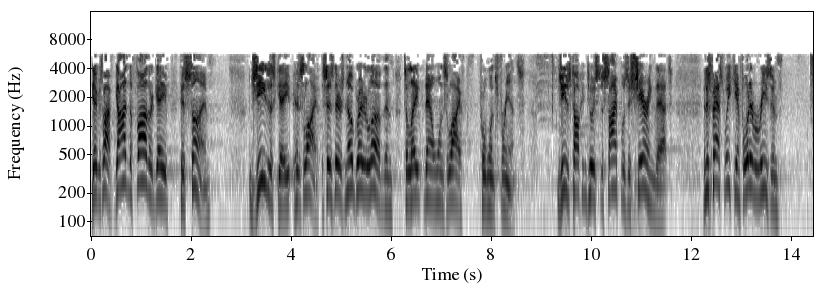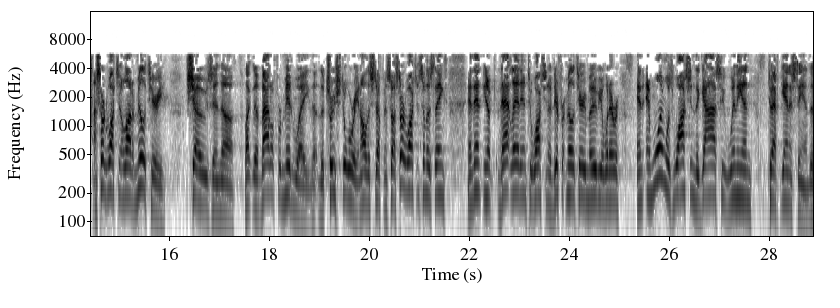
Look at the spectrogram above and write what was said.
gave His life. God the Father gave His Son. Jesus gave His life. It says there's no greater love than to lay down one's life for one's friends. Jesus talking to His disciples is sharing that. And this past weekend, for whatever reason, I started watching a lot of military shows and uh, like the Battle for Midway, the, the true story, and all this stuff. And so I started watching some of those things, and then you know that led into watching a different military movie or whatever. And and one was watching the guys who went in to Afghanistan, the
